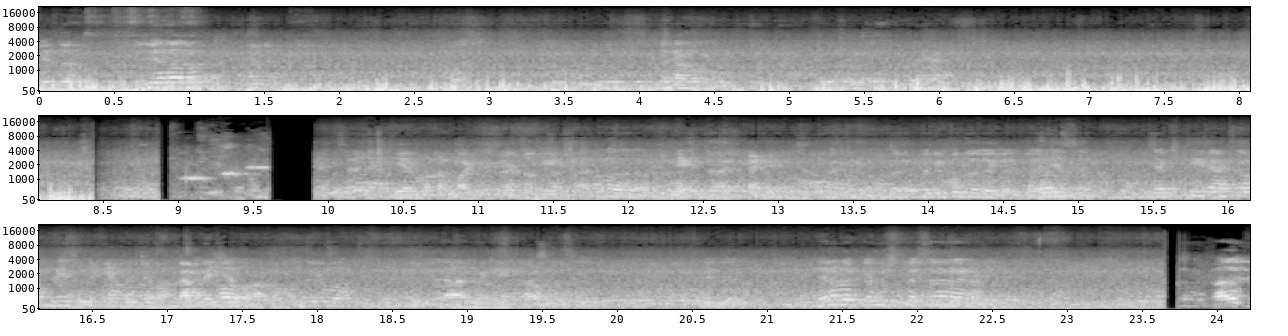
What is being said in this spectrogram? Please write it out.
ఇద్దరు విజయనగరం నెక్స్ట్ ఇయర్ అకామిడేషన్ నేను కెమిస్ట్రీ లెక్చరర్ కాలేజ్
